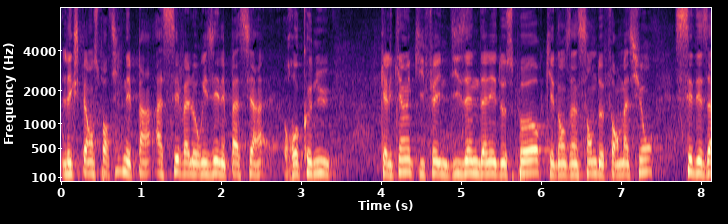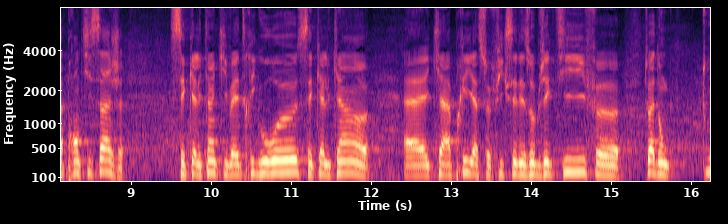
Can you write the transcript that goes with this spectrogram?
l'expérience sportive n'est pas assez valorisée, n'est pas assez reconnue. Quelqu'un qui fait une dizaine d'années de sport, qui est dans un centre de formation, c'est des apprentissages. C'est quelqu'un qui va être rigoureux, c'est quelqu'un euh, euh, qui a appris à se fixer des objectifs. donc tout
